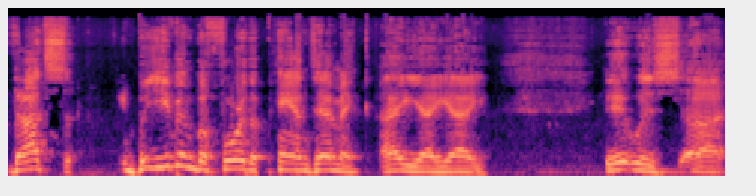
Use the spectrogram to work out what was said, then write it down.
That's but even before the pandemic, ay ay ay, it was uh,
